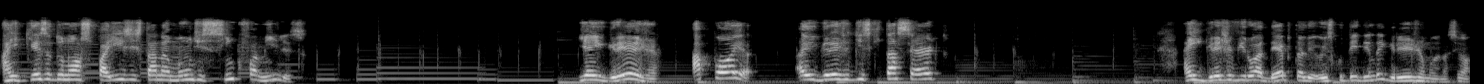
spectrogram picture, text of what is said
a riqueza do nosso país está na mão de cinco famílias. E a igreja apoia. A igreja diz que está certo. A igreja virou adepta ali. Eu escutei dentro da igreja, mano, assim, ó.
